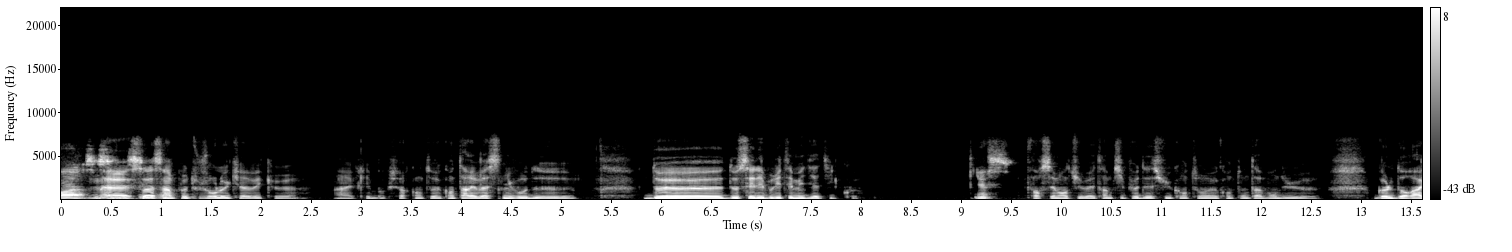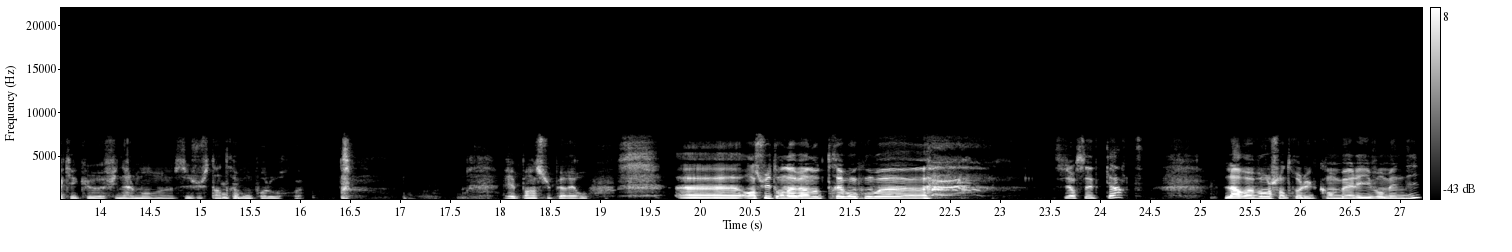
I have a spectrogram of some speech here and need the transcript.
Voilà. ça, c'est un peu toujours le cas avec, euh, avec les boxeurs quand, euh, quand tu arrives à ce niveau de, de, de célébrité médiatique, quoi. Yes. Forcément, tu vas être un petit peu déçu quand on, quand on t'a vendu euh, Goldorak et que finalement, euh, c'est juste un très bon poids lourd, quoi. et pas un super-héros. Euh, ensuite, on avait un autre très bon combat sur cette carte. La revanche entre Luke Campbell et Ivan Mendy.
